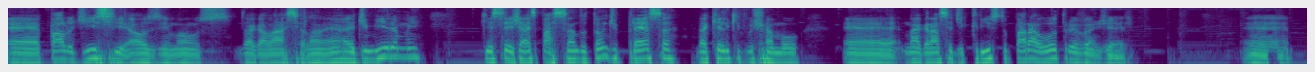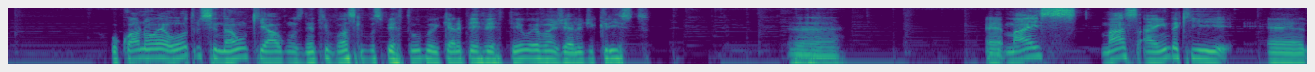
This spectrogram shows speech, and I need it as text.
É, Paulo disse aos irmãos da Galácia lá, né? Admira-me que estejais passando tão depressa daquele que vos chamou é, na graça de Cristo para outro evangelho. É, o qual não é outro senão que há alguns dentre vós que vos perturbam e querem perverter o evangelho de Cristo. É, é mas, mas ainda que é,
